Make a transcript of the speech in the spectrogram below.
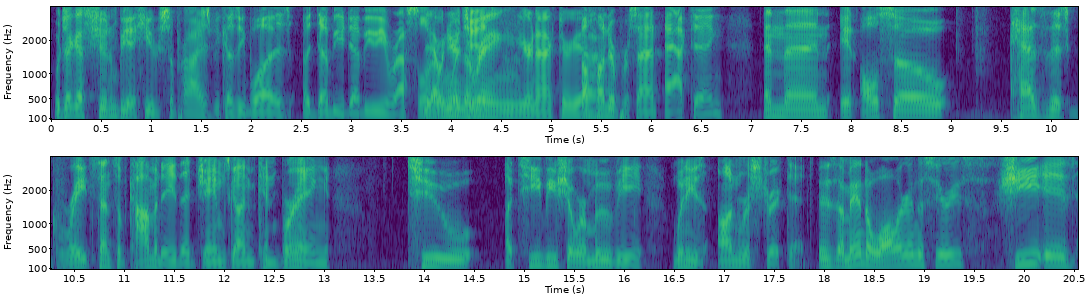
which I guess shouldn't be a huge surprise because he was a WWE wrestler. Yeah, when you're in the ring, you're an actor. Yeah. 100% acting. And then it also has this great sense of comedy that James Gunn can bring to a TV show or movie when he's unrestricted. Is Amanda Waller in the series? She is,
